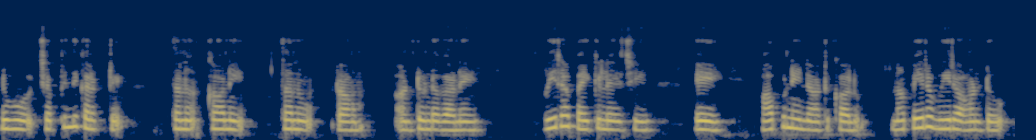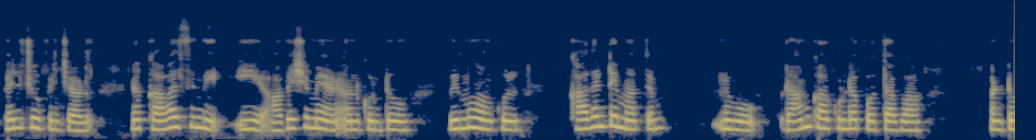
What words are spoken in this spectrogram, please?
నువ్వు చెప్పింది కరెక్టే. తన కానీ తను రామ్ అంటుండగానే వీరా పైకి లేచి ఏ ఆపు నీ నాటకాలు. నా పేరు వీరా అంటూ బెల్ చూపించాడు. నాకు కావాల్సింది ఈ ఆవేశమే అనుకుంటూ విమ్ము అంకుల్ కాదంటే మాత్రం నువ్వు రామ్ కాకుండా పోతావా? అంటూ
